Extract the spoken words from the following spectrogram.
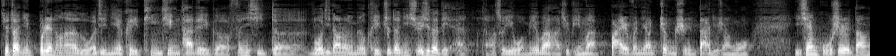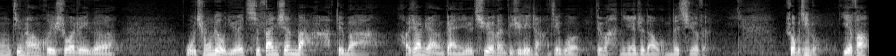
就算您不认同他的逻辑，你也可以听一听他这个分析的逻辑当中有没有可以值得您学习的点啊。所以我没有办法去评判八月份将正式大举上攻。以前股市当经常会说这个五穷六绝七翻身吧，对吧？好像这样的概念，就是七月份必须得涨，结果对吧？你也知道我们的七月份说不清楚。叶芳，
